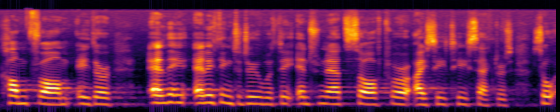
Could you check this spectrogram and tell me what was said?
come from either any, anything to do with the internet, software, ICT sectors. So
